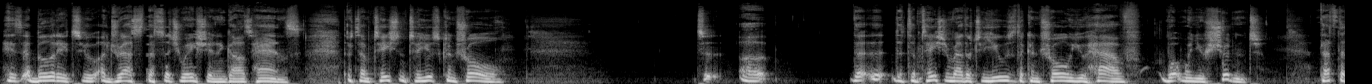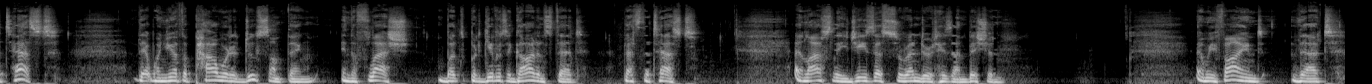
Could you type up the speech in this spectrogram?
his ability to address the situation in God's hands. The temptation to use control to uh, the the temptation rather to use the control you have what when you shouldn't. That's the test that when you have the power to do something in the flesh but but give it to God instead. That's the test. And lastly Jesus surrendered his ambition. And we find that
